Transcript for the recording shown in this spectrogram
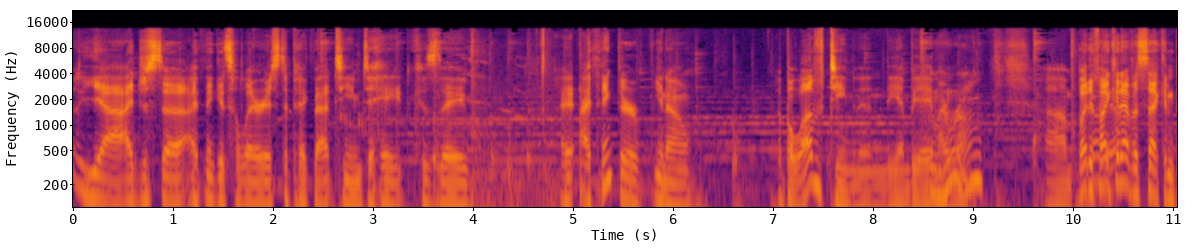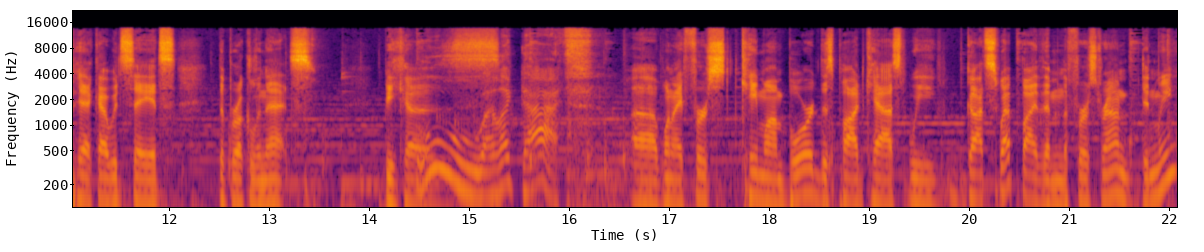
yeah, I just uh, I think it's hilarious to pick that team to hate because they, I, I think they're you know a beloved team in the NBA. Am I wrong? Um, but if I could have a second pick, I would say it's the Brooklyn Nets because Ooh, I like that. uh, when I first came on board this podcast, we got swept by them in the first round, didn't we?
